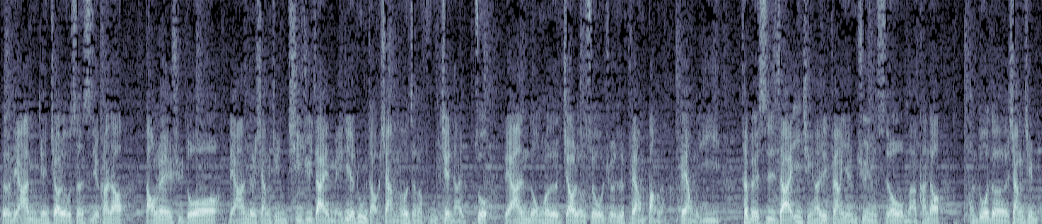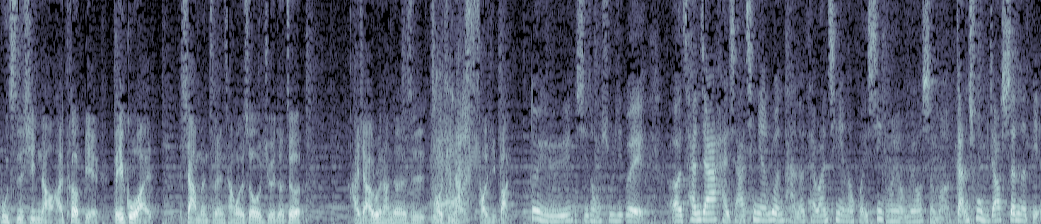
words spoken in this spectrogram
的两岸民间交流盛事。也看到岛内许多两岸的乡亲齐聚在美丽的鹿岛、厦门和整个福建来做两岸融合的交流，所以我觉得是非常棒的，非常有意义。特别是在疫情还是非常严峻的时候，我们还看到很多的乡亲不辞辛劳，还特别飞过来厦门这边参会，所以我觉得这个海峡论坛真的是超级 nice、超级棒。对于习总书记对呃参加海峡青年论坛的台湾青年的回信，你们有没有什么感触比较深的点？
